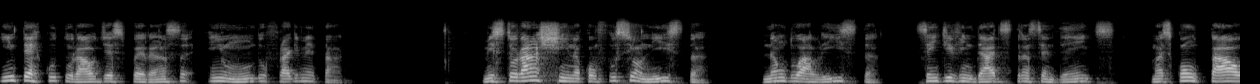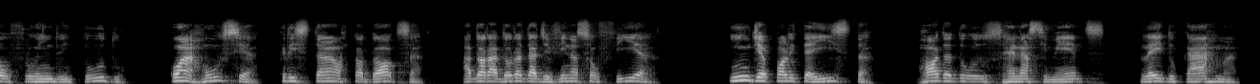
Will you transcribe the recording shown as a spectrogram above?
intercultural de esperança em um mundo fragmentado. Misturar a China confucionista, não dualista, sem divindades transcendentes, mas com o tal fluindo em tudo, com a Rússia cristã ortodoxa, adoradora da Divina Sofia, Índia politeísta, roda dos renascimentos, lei do karma,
